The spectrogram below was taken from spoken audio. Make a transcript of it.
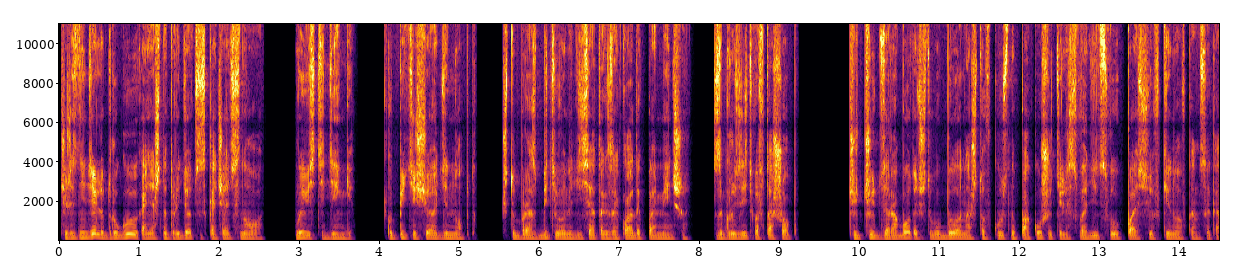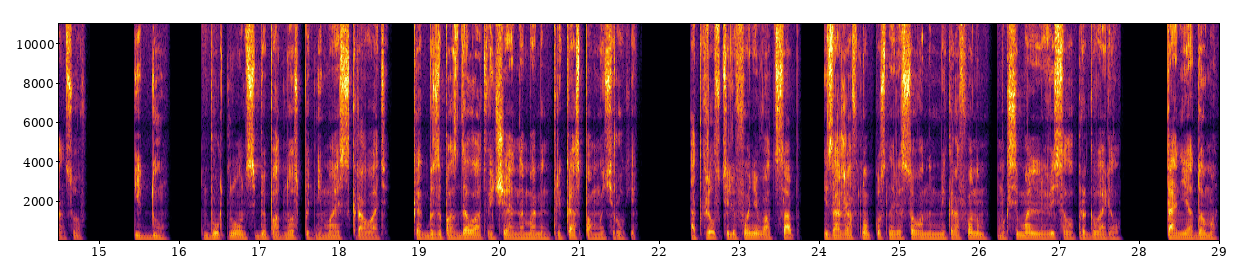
Через неделю-другую, конечно, придется скачать снова, вывести деньги, купить еще один опт, чтобы разбить его на десяток закладок поменьше, загрузить в автошоп. Чуть-чуть заработать, чтобы было на что вкусно покушать или сводить свою пассию в кино в конце концов. «Иду», — буркнул он себе под нос, поднимаясь с кровати, как бы запоздало отвечая на мамин приказ помыть руки. Открыл в телефоне WhatsApp и, зажав кнопку с нарисованным микрофоном, максимально весело проговорил. «Тань, я дома.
